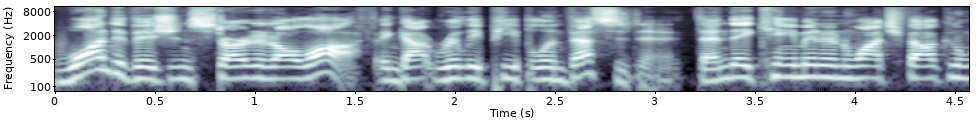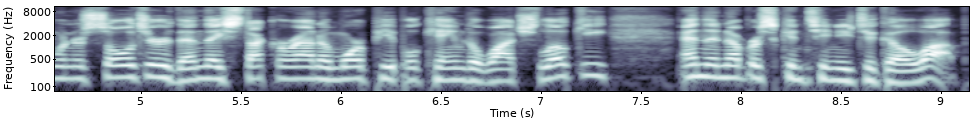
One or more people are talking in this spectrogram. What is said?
WandaVision started all off and got really people invested in it. Then they came in and watched Falcon Winter Soldier. Then they stuck around and more people came to watch Loki, and the numbers continue to go up.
